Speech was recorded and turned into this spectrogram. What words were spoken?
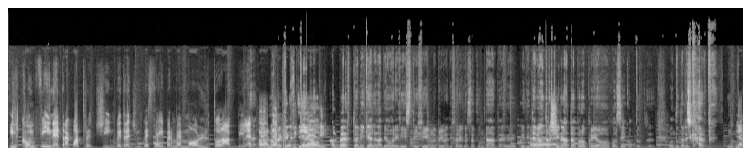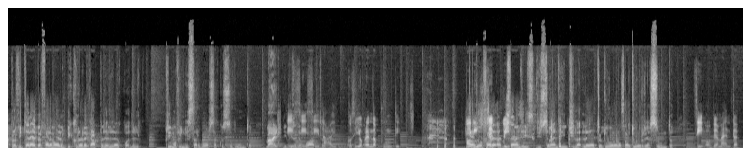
il- confine tra 4 e 5, tra 5 e 6 per me è molto labile. Allora, No, perché io, Alberto e Michele l'abbiamo rivisti i film prima di fare questa puntata, eh, quindi ti Eh. abbiamo trascinata proprio così, con, tut- con tutte le scarpe. Ne approfitterei per fare magari un piccolo recap del, del primo film di Star Wars a questo punto, Vai. Sì, episodio sì, 4. sì, dai, così io prendo appunti. Ah, devo fare, qui. giustamente, giustamente dici, l'hai detto tu, ora lo fai tu il riassunto. Sì, ovviamente.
